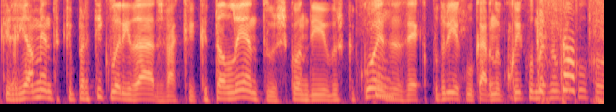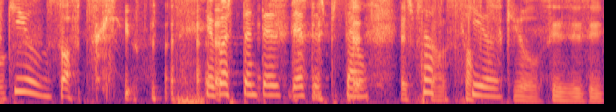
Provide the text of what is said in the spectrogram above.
que realmente que particularidades, vá, que, que talentos escondidos, que coisas é que poderia colocar no currículo, mas Que nunca soft colocou. skill. Soft skill. Eu gosto tanto des- desta expressão. Expressão Soft soft skill. skill. Sim, sim, sim.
